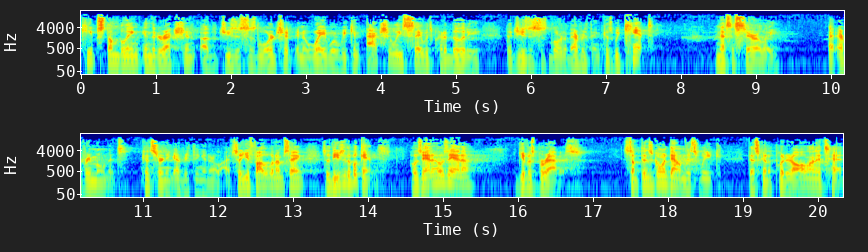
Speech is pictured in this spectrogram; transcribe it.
keep stumbling in the direction of Jesus' lordship in a way where we can actually say with credibility that Jesus is Lord of everything, because we can't necessarily at every moment concerning everything in our lives. So you follow what I'm saying? So these are the bookends. Hosanna, Hosanna, give us Barabbas. Something's going down this week that's going to put it all on its head.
